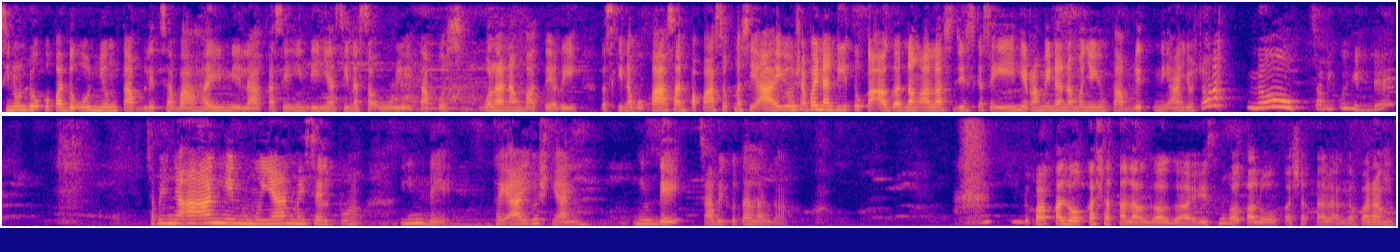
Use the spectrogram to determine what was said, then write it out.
sinundo ko pa doon yung tablet sa bahay nila kasi hindi niya sinasauli tapos wala nang battery tapos kinabukasan papasok na si Ayos abay nandito ka agad ng alas 10 kasi hiramin na naman niya yung tablet ni Ayos Ara, no sabi ko hindi sabi niya aanhin mo yan may cellphone hindi kay Ayos yan hindi sabi ko talaga nakakaloka siya talaga guys nakakaloka siya talaga parang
